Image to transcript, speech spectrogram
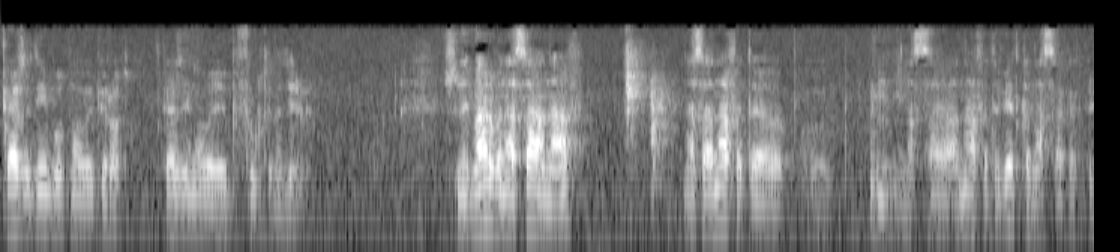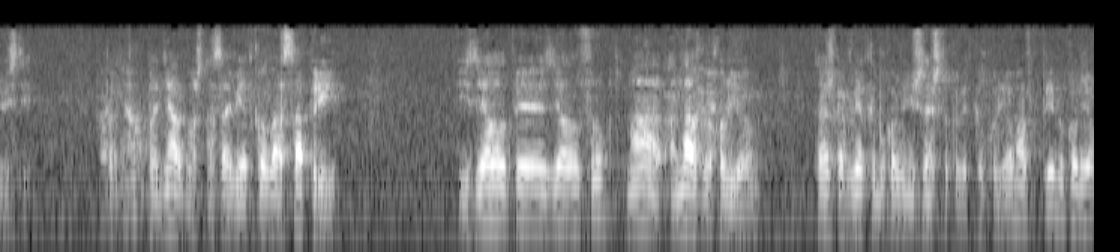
каждый день будут новые пирот. Каждый день новые фрукты на дереве. Шнемар Наса Анаф. Наса Анаф это э, Наса Анаф это ветка, Наса как перевести? Поднял, поднял может, носа ветку, васа при. И сделал, сделал фрукт. Ма она в бахольем. Так же, как ветка букольем, не считаешь, что такое ветка букольем, а в при букольем.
